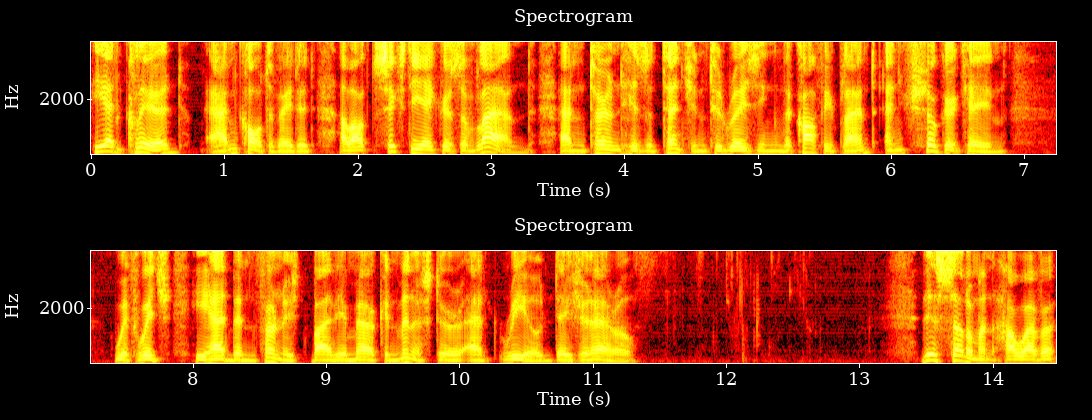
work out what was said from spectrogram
He had cleared and cultivated about sixty acres of land, and turned his attention to raising the coffee plant and sugar cane, with which he had been furnished by the American minister at Rio de Janeiro. This settlement, however,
